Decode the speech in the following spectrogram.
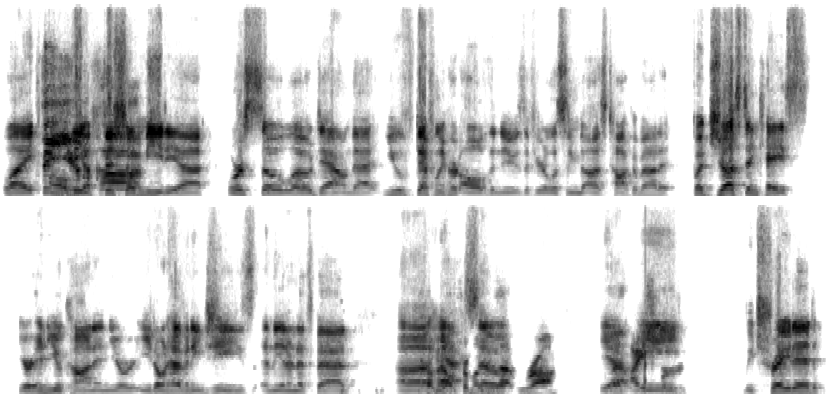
like the all the official media? We're so low down that you've definitely heard all of the news if you're listening to us talk about it. But just in case you're in Yukon and you're you don't have any G's and the internet's bad, uh, Come yeah, out from so, under that rock. yeah, that we iceberg. We traded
